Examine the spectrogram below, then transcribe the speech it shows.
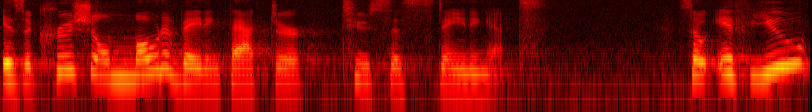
is a crucial motivating factor to sustaining it. So if you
